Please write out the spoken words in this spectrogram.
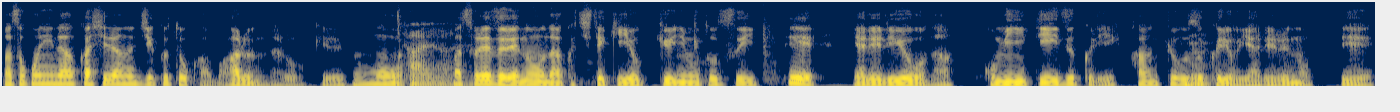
まあ、そこに何かしらの軸とかもあるんだろうけれども、はいはい。まあ、それぞれのなんか知的欲求に基づいてやれるようなコミュニティ作り、環境作りをやれるのって、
